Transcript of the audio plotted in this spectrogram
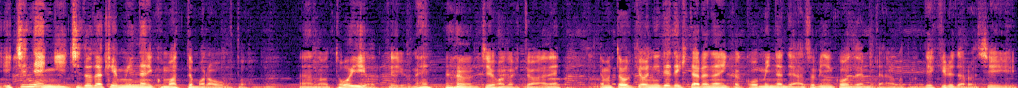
1年に一度だけみんなに困ってもらおうと。あの遠いよっていうね。地方の人はね。でも東京に出てきたら何かこうみんなで遊びに行こうぜみたいなこともできるだろうし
